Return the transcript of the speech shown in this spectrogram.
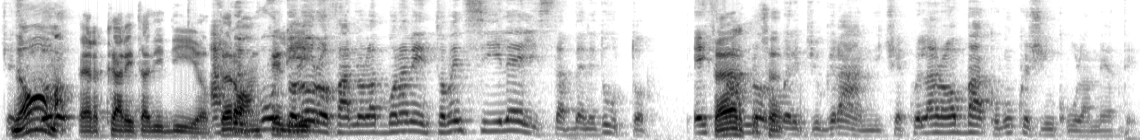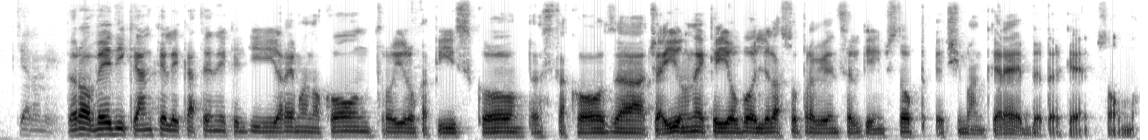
Cioè, no, loro... ma per carità di Dio. A però quel anche punto lì... loro fanno l'abbonamento mensile e gli sta bene tutto e certo, fanno certo. numeri più grandi. Cioè, quella roba comunque ci incula a me a te, chiaramente. Però vedi che anche le catene che gli remano contro, io lo capisco per sta cosa. Cioè, io non è che io voglio la sopravvivenza del GameStop e ci mancherebbe, perché insomma.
